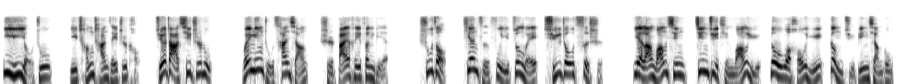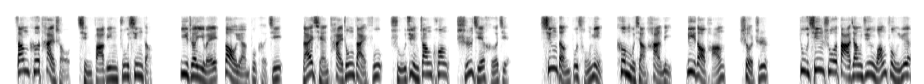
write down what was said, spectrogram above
亦已有诛，以成谗贼之口，绝诈欺之路。”为明主参详，使白黑分别。书奏：天子复以尊为徐州刺史。夜郎王兴、金巨挺王宇、漏卧侯余更举兵相攻。臧科太守请发兵诛兴等。译者以为道远不可击，乃遣太中大夫蜀郡张匡持节和解。兴等不从命，科目向汉立，立道旁射之。杜钦说大将军王凤曰：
